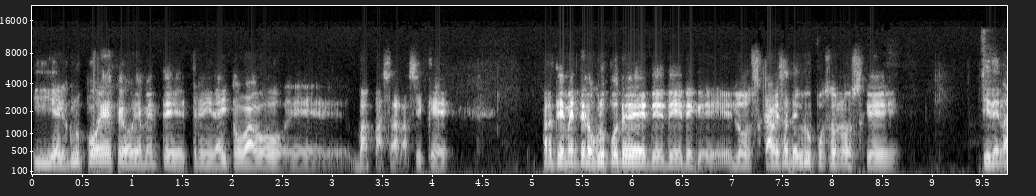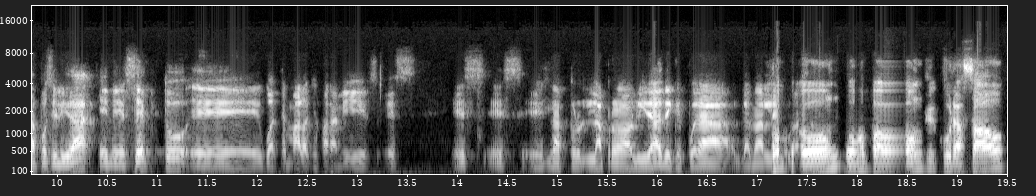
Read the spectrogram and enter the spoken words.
Y el grupo F, obviamente, Trinidad y Tobago eh, va a pasar. Así que prácticamente los grupos de, de, los cabezas de grupo son los que tienen la posibilidad, en excepto eh, Guatemala, que para mí es, es, es, es la, la, probabilidad de que pueda ganarle. Ojo, ojo Pavón, que Curazao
